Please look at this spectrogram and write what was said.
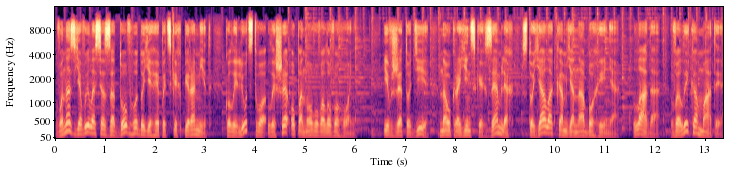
Вона з'явилася задовго до єгипетських пірамід, коли людство лише опановувало вогонь. І вже тоді на українських землях стояла кам'яна богиня Лада, велика мати,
